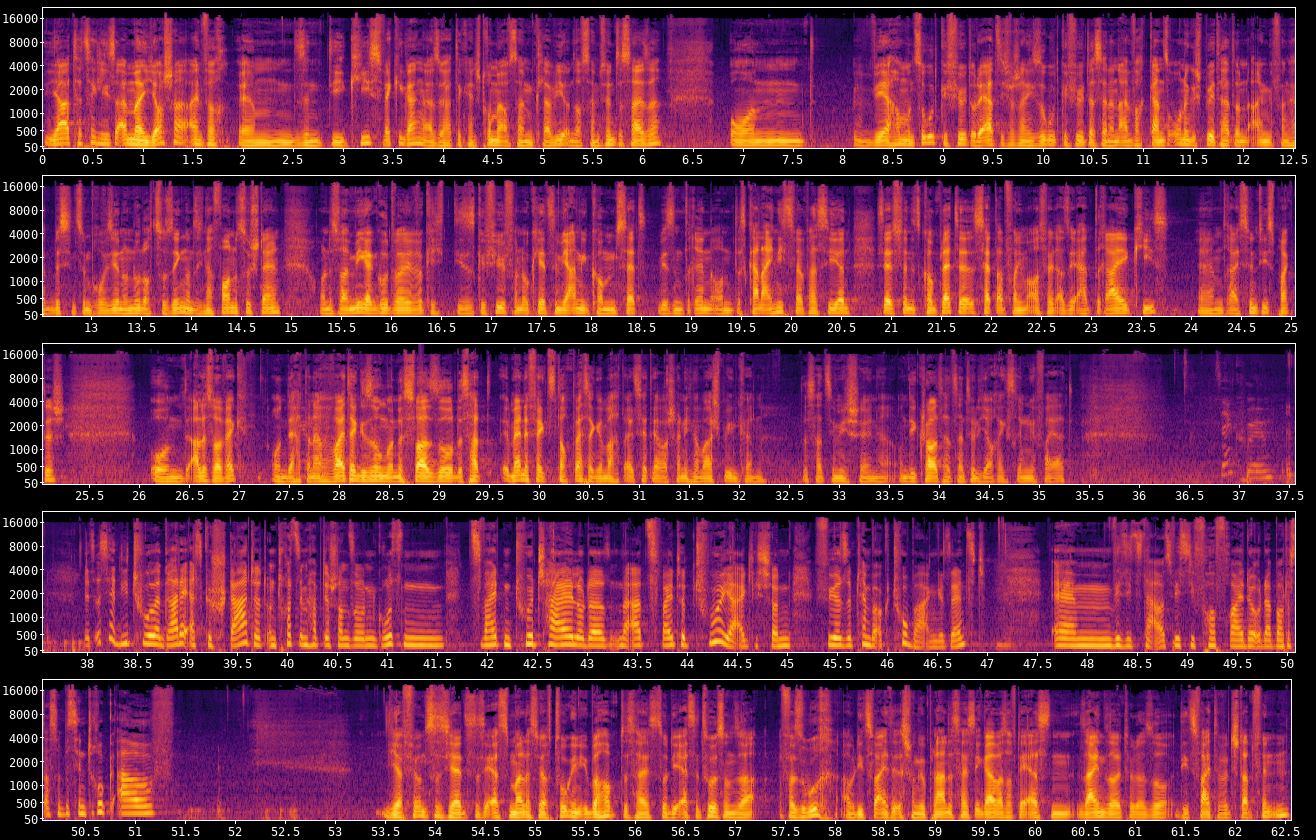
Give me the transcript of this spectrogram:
Ja, tatsächlich ist einmal Joscha einfach, ähm, sind die Keys weggegangen, also er hatte keinen Strom mehr auf seinem Klavier und auf seinem Synthesizer. Und wir haben uns so gut gefühlt, oder er hat sich wahrscheinlich so gut gefühlt, dass er dann einfach ganz ohne gespielt hat und angefangen hat, ein bisschen zu improvisieren und nur noch zu singen und sich nach vorne zu stellen. Und es war mega gut, weil wir wirklich dieses Gefühl von, okay, jetzt sind wir angekommen im Set, wir sind drin und es kann eigentlich nichts mehr passieren, selbst wenn das komplette Setup von ihm ausfällt. Also er hat drei Keys, ähm, drei Synthes praktisch. Und alles war weg und er hat dann einfach weitergesungen und es war so, das hat im Endeffekt es noch besser gemacht, als hätte er wahrscheinlich normal spielen können. Das war ziemlich schön, ja. Und die Crowd hat es natürlich auch extrem gefeiert cool. Jetzt ist ja die Tour gerade erst gestartet und trotzdem habt ihr schon so einen großen zweiten Tourteil oder eine Art zweite Tour ja eigentlich schon für September, Oktober angesetzt. Ja. Ähm, wie es da aus? Wie ist die Vorfreude oder baut das auch so ein bisschen Druck auf? Ja, für uns ist ja jetzt das erste Mal, dass wir auf Tour gehen überhaupt. Das heißt, so die erste Tour ist unser Versuch, aber die zweite ist schon geplant. Das heißt, egal was auf der ersten sein sollte oder so, die zweite wird stattfinden.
